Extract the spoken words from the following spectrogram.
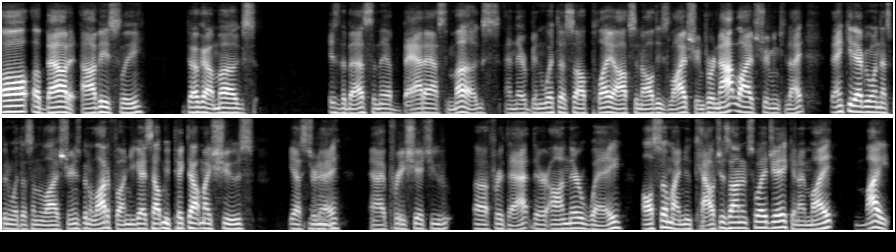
all about it. Obviously, Dugout Mugs is the best, and they have badass mugs, and they've been with us all playoffs and all these live streams. We're not live streaming tonight. Thank you to everyone that's been with us on the live stream. It's been a lot of fun. You guys helped me pick out my shoes yesterday, mm. and I appreciate you uh, for that. They're on their way. Also, my new couch is on its way, Jake, and I might might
